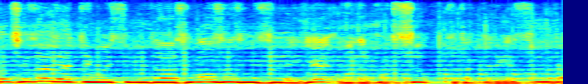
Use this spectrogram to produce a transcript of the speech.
선수 최선을 다뛰고 있습니다. 손호서 선수에게 오늘 박수 부탁드리겠습니다.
